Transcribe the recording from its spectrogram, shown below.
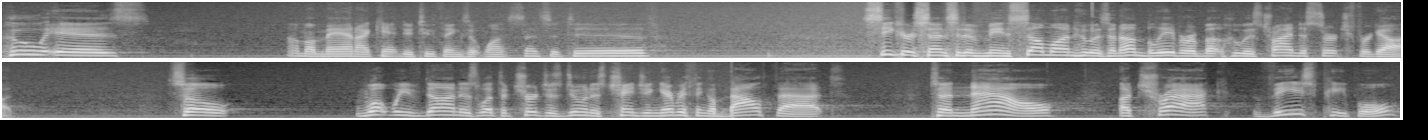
who is, I'm a man, I can't do two things at once, sensitive Seeker sensitive means someone who is an unbeliever but who is trying to search for God. So, what we've done is what the church is doing is changing everything about that to now attract these people,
